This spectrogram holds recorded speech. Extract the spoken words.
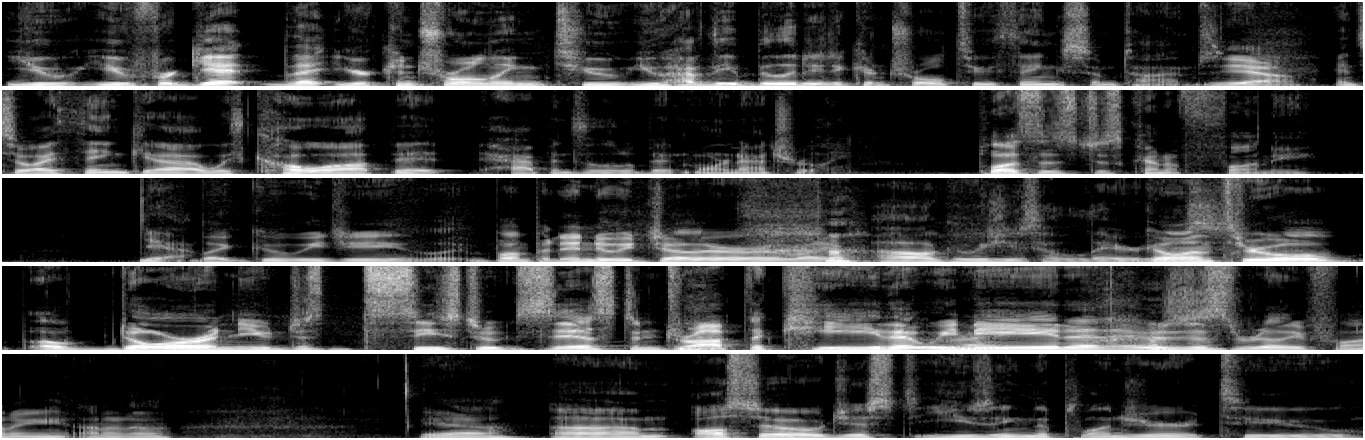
You you forget that you're controlling two. You have the ability to control two things sometimes. Yeah. And so I think uh, with co-op, it happens a little bit more naturally. Plus, it's just kind of funny. Yeah. Like Gooigi like bumping into each other, or like Oh, Gooigi's hilarious. going through a, a door and you just cease to exist and drop the key that we Right. need, and it was just really funny. I don't know. Yeah. Um, also, just using the plunger to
